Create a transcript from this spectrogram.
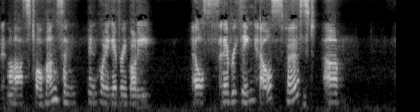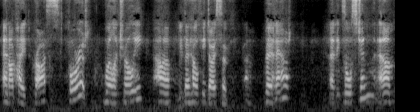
in the last 12 months and been putting everybody else and everything else first. Um, and I paid the price for it, well and truly, uh, with a healthy dose of uh, burnout and exhaustion. Um,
